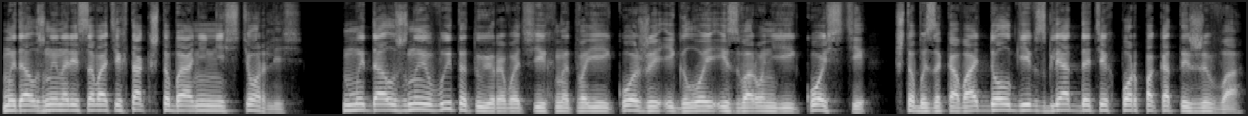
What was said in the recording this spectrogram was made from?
Мы должны нарисовать их так, чтобы они не стерлись. Мы должны вытатуировать их на твоей коже иглой из вороньей кости, чтобы заковать долгий взгляд до тех пор, пока ты жива.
